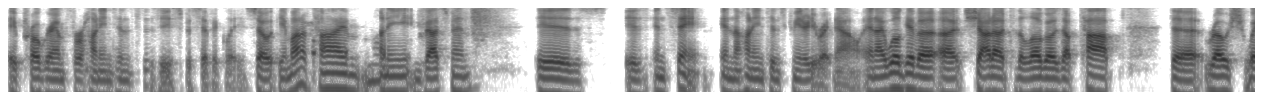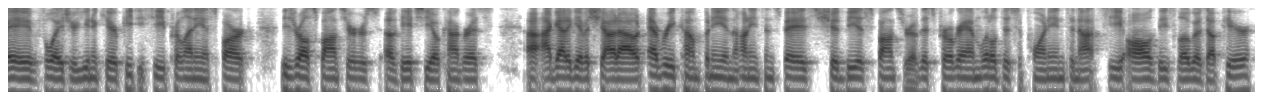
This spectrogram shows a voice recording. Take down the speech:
a program for Huntington's disease specifically. So the amount of time, money, investment is is insane in the Huntington's community right now. And I will give a, a shout out to the logos up top, the Roche, Wave, Voyager, uniQure, PTC, Prilenia, Spark. These are all sponsors of the HDO Congress. Uh, I got to give a shout out. Every company in the Huntington space should be a sponsor of this program. A little disappointing to not see all of these logos up here,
